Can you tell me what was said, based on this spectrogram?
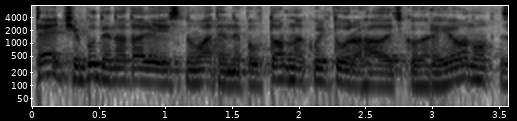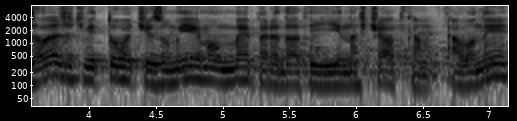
Те, чи буде надалі існувати неповторна культура Галицького регіону, залежить від того, чи зуміємо ми передати її нащадкам, а вони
